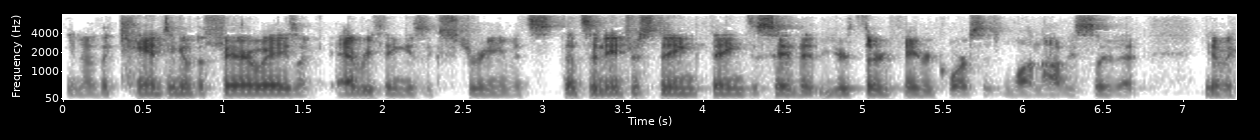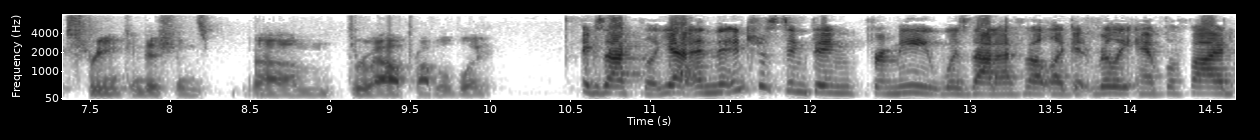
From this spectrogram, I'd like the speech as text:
you know the canting of the fairways, like everything is extreme. It's that's an interesting thing to say that your third favorite course is one. Obviously, that you know extreme conditions um, throughout probably. Exactly. Yeah, and the interesting thing for me was that I felt like it really amplified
